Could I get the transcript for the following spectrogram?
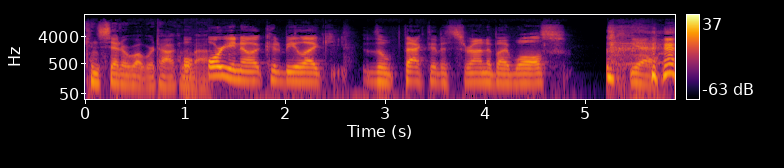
consider what we're talking Or, about. or you know, it could be like the fact that it's surrounded by walls yeah, yeah,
